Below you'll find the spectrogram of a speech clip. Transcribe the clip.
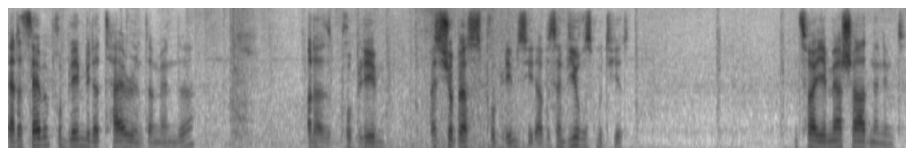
Der hat dasselbe Problem wie der Tyrant am Ende. Oder das Problem. Weiß nicht, ob er das Problem sieht, aber sein Virus mutiert. Und zwar je mehr Schaden er nimmt.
